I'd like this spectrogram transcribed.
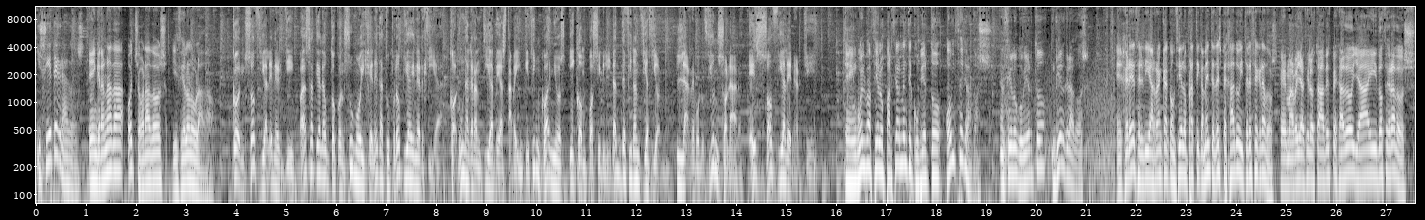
y 7 grados. En Granada, 8 grados y cielo nublado. Con Social Energy, pásate al autoconsumo y genera tu propia energía, con una garantía de hasta 25 años y con posibilidad de financiación. La revolución solar es Social Energy. En Huelva, cielo parcialmente cubierto, 11 grados. En cielo cubierto, 10 grados. En Jerez el día arranca con cielo prácticamente despejado y 13 grados. En Marbella el cielo está despejado y hay 12 grados.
